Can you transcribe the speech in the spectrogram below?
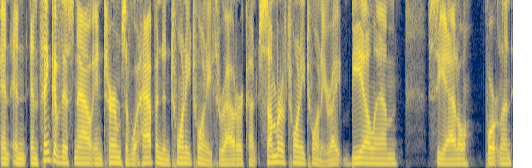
and and and think of this now in terms of what happened in 2020 throughout our country, summer of 2020, right? BLM, Seattle, Portland.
